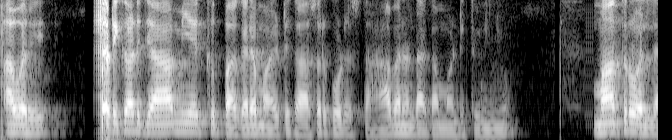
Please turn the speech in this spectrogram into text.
അവർ പടിക്കാട് ജാമ്യക്ക് പകരമായിട്ട് കാസർഗോഡ് സ്ഥാപനം ഉണ്ടാക്കാൻ വേണ്ടി തുനിഞ്ഞു. മാത്രമല്ല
